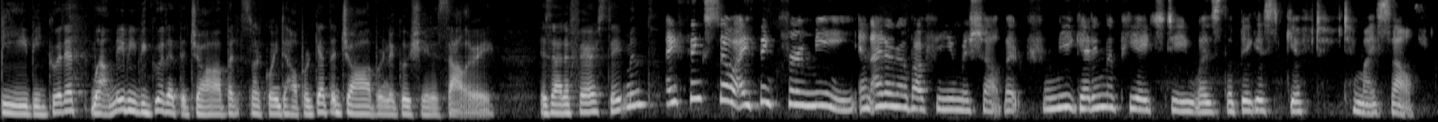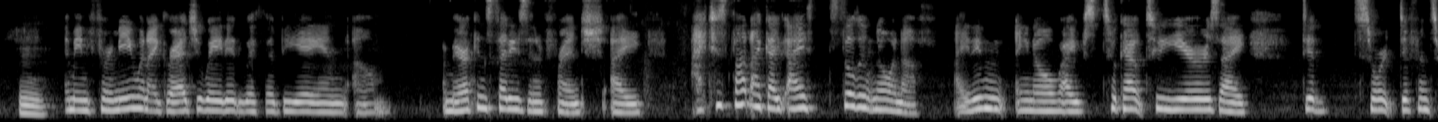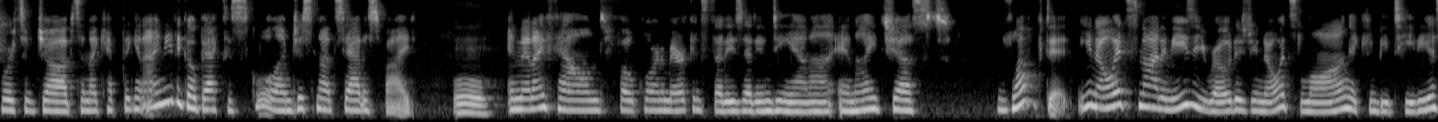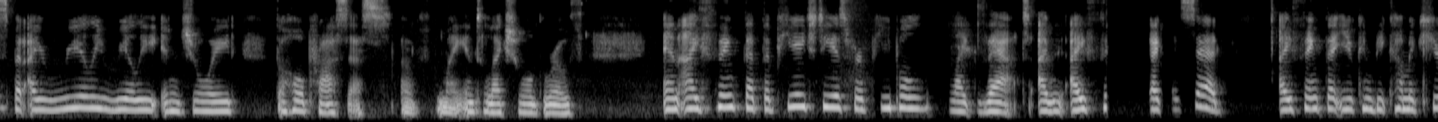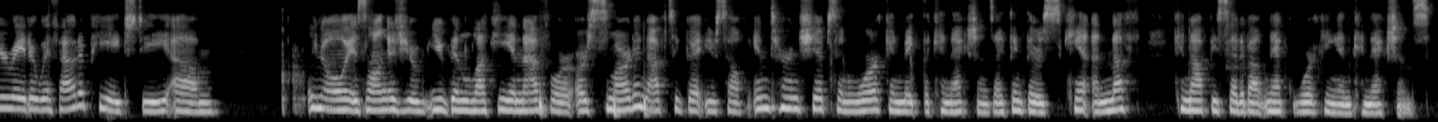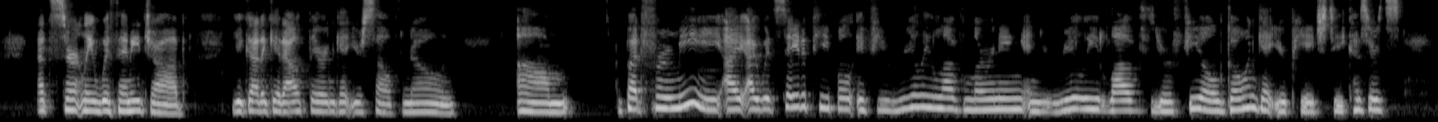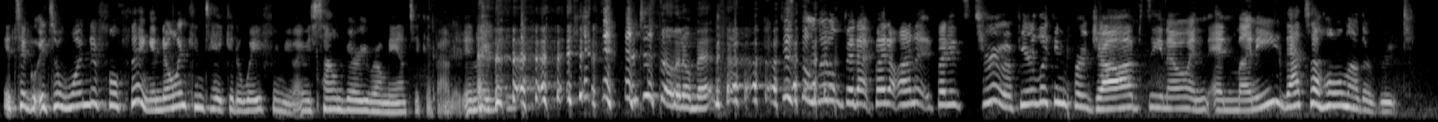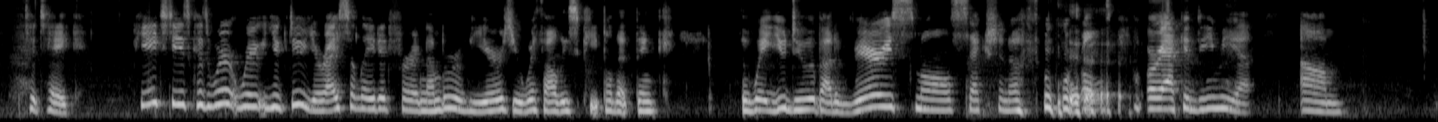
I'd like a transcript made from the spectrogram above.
be be good at well maybe be good at the job but it's not going to help her get the job or negotiate a salary. Is that a fair statement? I think so. I think for me and i don't know about for you michelle but for me getting the phd was the biggest gift to myself. Mm. i mean for me when i graduated with a ba in um, american studies and french i i just thought like I, I still didn't know enough i didn't you know i took out two years i did sort different sorts of jobs and I kept thinking I need to go back to school. I'm just not satisfied. Mm. And then I found folklore and American studies at Indiana and I just loved it. You know, it's not an easy road as you know, it's long, it can be tedious, but I really really enjoyed the whole process of my intellectual growth. And I think that the PhD is for people like that. I I think like I said, I think that you can become a curator without a PhD. Um, you know, as long as you you've been lucky enough or, or smart enough to get yourself internships and work and make the connections. I think there's can't enough cannot be said about networking and connections. That's certainly with any job. You got to get out there and get yourself known. Um, but for me, I, I, would say to people if you really love learning and you really love your field, go and get your PhD because it's it's a it's a wonderful thing and no one can take it away from you. I mean, sound very romantic about it, and I just a little bit, just a little bit. But on it, but it's true. If you're looking for jobs, you know, and and money, that's a whole other route to take. PhDs because we're, we're you do you're isolated for a number of years. You're with all these people that think the way you do about a very small section of the world or academia. Um,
